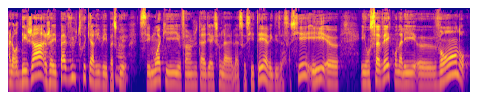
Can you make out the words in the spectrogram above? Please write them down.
Alors déjà, j'avais pas vu le truc arriver parce que c'est moi qui, enfin, j'étais à la direction de la, la société avec des associés et euh, et on savait qu'on allait euh, vendre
